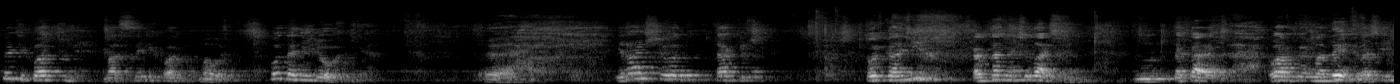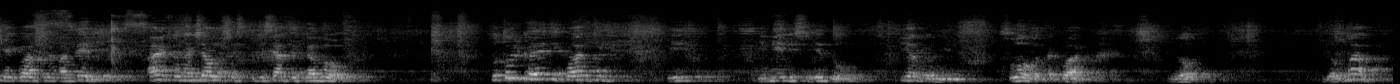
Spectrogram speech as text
то эти кварки, массы этих кварков малы. Вот они легкие. И раньше вот так, только о них, когда началась такая кварковая модель, развитие кварковой модели, а это начало 60-х годов, то только эти кварки и имелись в виду. Первыми слово-то кварк вел Гелман.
